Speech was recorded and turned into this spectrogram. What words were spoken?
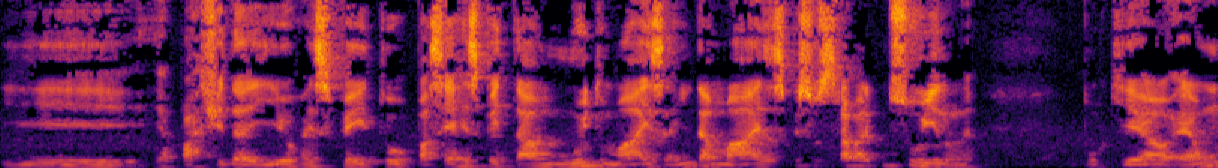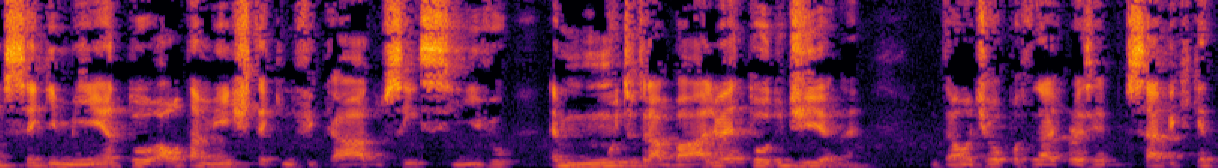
e, e, a partir daí eu respeito, passei a respeitar muito mais, ainda mais as pessoas que trabalham com suíno, né porque é, é um segmento altamente tecnificado, sensível, é muito trabalho, é todo dia, né? Então, eu tive a oportunidade, por exemplo, de saber o que é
